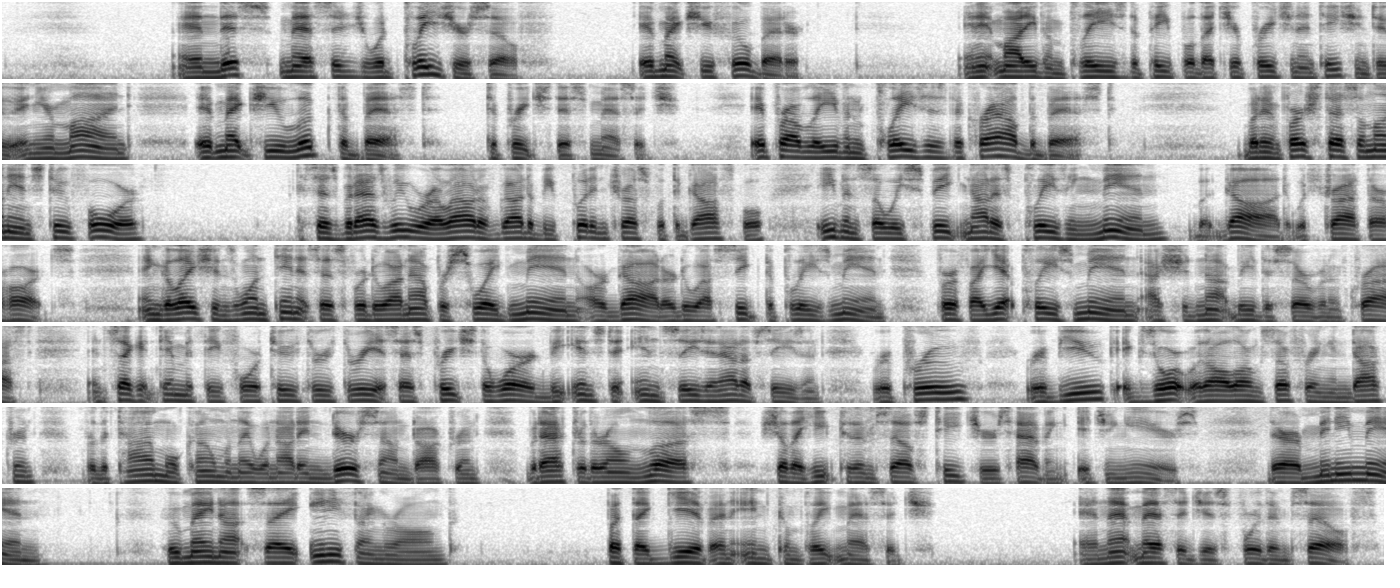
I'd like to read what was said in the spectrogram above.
And this message would please yourself. It makes you feel better. And it might even please the people that you're preaching and teaching to. In your mind, it makes you look the best to preach this message. It probably even pleases the crowd the best. But in 1 Thessalonians 2 4, it says, But as we were allowed of God to be put in trust with the gospel, even so we speak not as pleasing men, but God, which trieth our hearts. In Galatians 1.10 it says, For do I now persuade men or God, or do I seek to please men? For if I yet please men, I should not be the servant of Christ. In 2 Timothy 4, 2 through 3 it says, Preach the word, be instant in season, out of season. Reprove, rebuke, exhort with all longsuffering and doctrine, for the time will come when they will not endure sound doctrine, but after their own lusts shall they heap to themselves teachers having itching ears. There are many men who may not say anything wrong, but they give an incomplete message. And that message is for themselves.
